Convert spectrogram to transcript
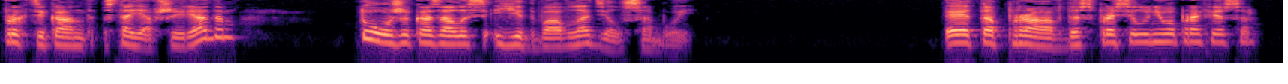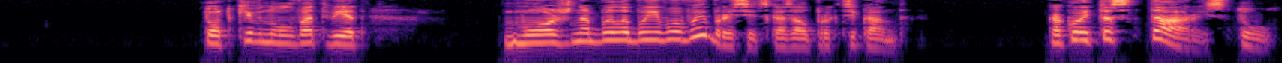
Практикант, стоявший рядом, тоже, казалось, едва владел собой. «Это правда?» — спросил у него профессор. Тот кивнул в ответ. «Можно было бы его выбросить», — сказал практикант. «Какой-то старый стул».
